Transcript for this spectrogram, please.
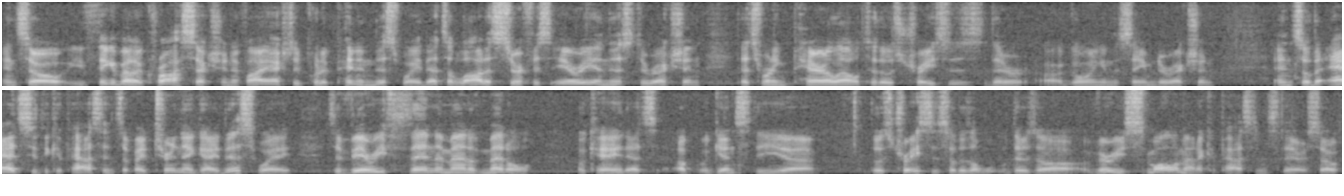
And so you think about a cross section, if I actually put a pin in this way, that's a lot of surface area in this direction that's running parallel to those traces that are uh, going in the same direction. And so that adds to the capacitance. If I turn that guy this way, it's a very thin amount of metal, okay, that's up against the uh, those traces. So there's a there's a very small amount of capacitance there. So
